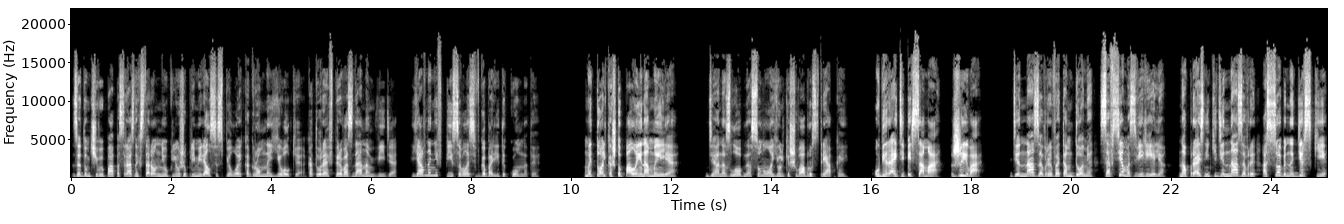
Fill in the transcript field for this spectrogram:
Задумчивый папа с разных сторон неуклюже примерялся с пилой к огромной елке, которая в первозданном виде явно не вписывалась в габариты комнаты. «Мы только что полы намыли!» Диана злобно сунула Юльке швабру с тряпкой. «Убирай теперь сама! Живо!» Динозавры в этом доме совсем озверели. На празднике динозавры особенно дерзкие,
